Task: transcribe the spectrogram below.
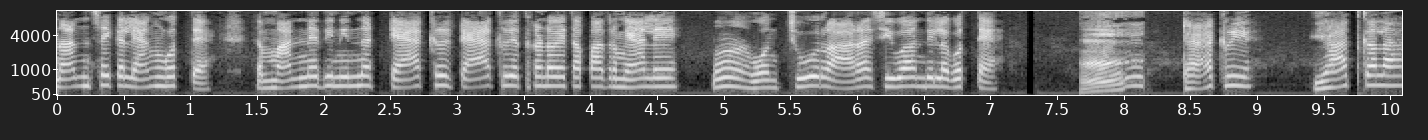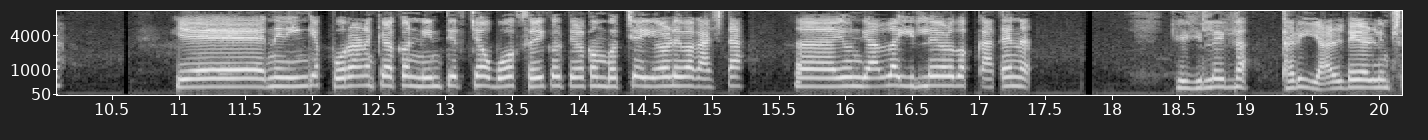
ನನ್ ಸೈಕಲ್ ಹೆಂಗ್ ಗೊತ್ತೆ? ಮೊನ್ನೆ ದಿನ ನಿನ್ನ ಟ್ಯಾಕ್ರಿ ಟ್ಯಾಕ್ರಿ ಎತ್ಕೊಂಡು ಹೋಯ್ತಪ್ಪ ಅದ್ರ ಮೇಲೆ ಹ್ಮ್ ಒಂದ್ ಚೂರು ಅರ ಶಿವ ಅಂದಿಲ್ಲ ಗೊತ್ತೆ? ಟ್ಯಾಕ್ರಿ ಯಾತ್ಕಲ? ಏ ನೀನ್ ಹಿಂಗೆ ಪುರಾಣ ಕೇಳ್ಕೊಂಡ್ ನಿಂತಿರ್ಚ ಹೋಗ್ ಸೈಕಲ್ ತಿಳ್ಕೊಂಡ್ ಬಚ್ಚ ಹೇಳಿವಾಗ ಅಷ್ಟ. ಇವ್ನ್ಗೆಲ್ಲ ಇಲ್ಲೇ ಹೇಳ್ಬೇಕು ಕತೆನ. ಏ, ಇಲ್ಲ ಇಲ್ಲ ತಡಿ ಎರಡೇ ಎರಡು ನಿಮಿಷ.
